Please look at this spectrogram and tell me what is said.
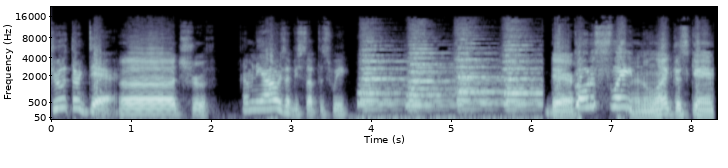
Truth or dare? Uh, truth. How many hours have you slept this week? Dare. Go to sleep! I don't like this game.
